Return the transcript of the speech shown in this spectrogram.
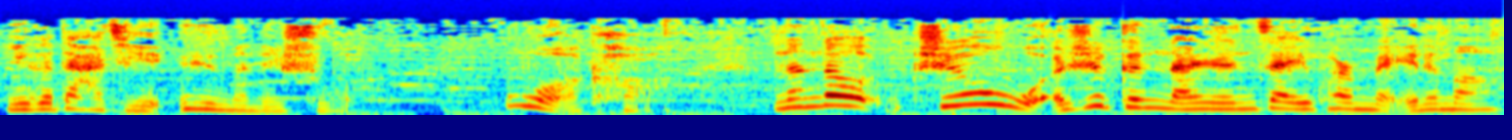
一个大姐郁闷地说：“我靠，难道只有我是跟男人在一块没的吗？”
